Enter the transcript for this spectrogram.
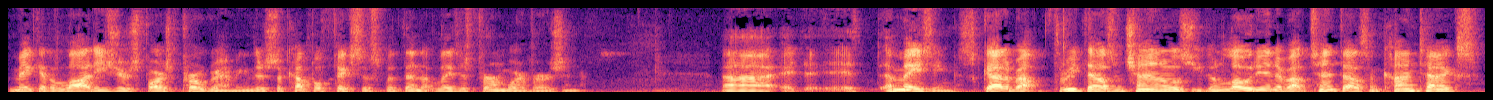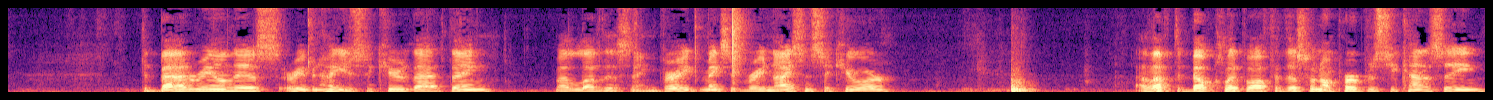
make it a lot easier as far as programming. There's a couple fixes within that latest firmware version. Uh, it, it's amazing. It's got about 3,000 channels. You can load in about 10,000 contacts. The battery on this, or even how you secure that thing, I love this thing. Very makes it very nice and secure. I left the belt clip off of this one on purpose. You kind of see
